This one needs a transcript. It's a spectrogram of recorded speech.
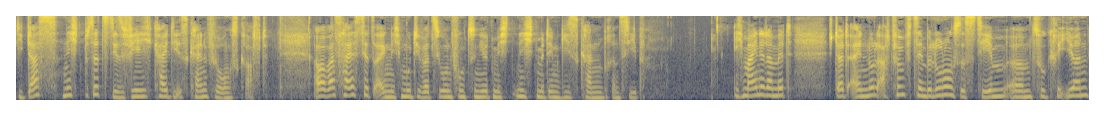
die das nicht besitzt, diese Fähigkeit, die ist keine Führungskraft. Aber was heißt jetzt eigentlich, Motivation funktioniert nicht mit dem Gießkannenprinzip? Ich meine damit, statt ein 0815 Belohnungssystem ähm, zu kreieren,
